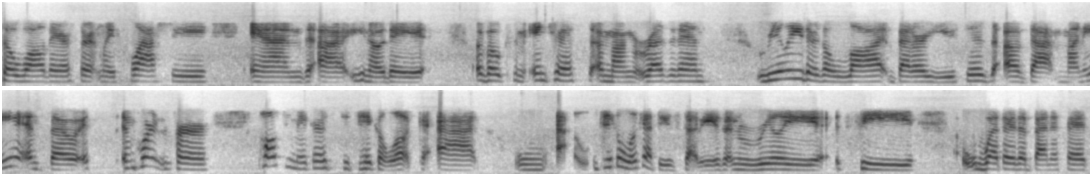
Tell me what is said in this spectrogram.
So while they are certainly flashy and, uh, you know, they evoke some interest among residents, really there's a lot better uses of that money. And so it's important for policymakers to take a look at take a look at these studies and really see whether the benefits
